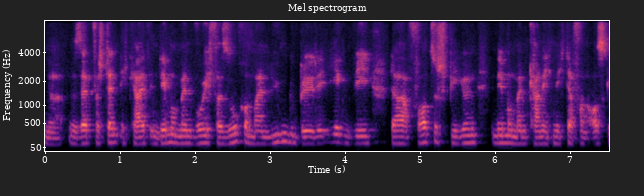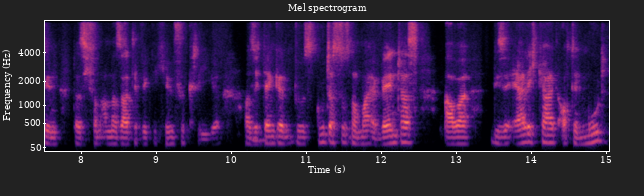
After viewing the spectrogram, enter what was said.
eine, eine Selbstverständlichkeit. In dem Moment, wo ich versuche, mein Lügengebilde irgendwie da vorzuspiegeln, in dem Moment kann ich nicht davon ausgehen, dass ich von anderer Seite wirklich Hilfe kriege. Also ich denke, du ist gut, dass du es nochmal erwähnt hast, aber diese Ehrlichkeit, auch den Mut,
